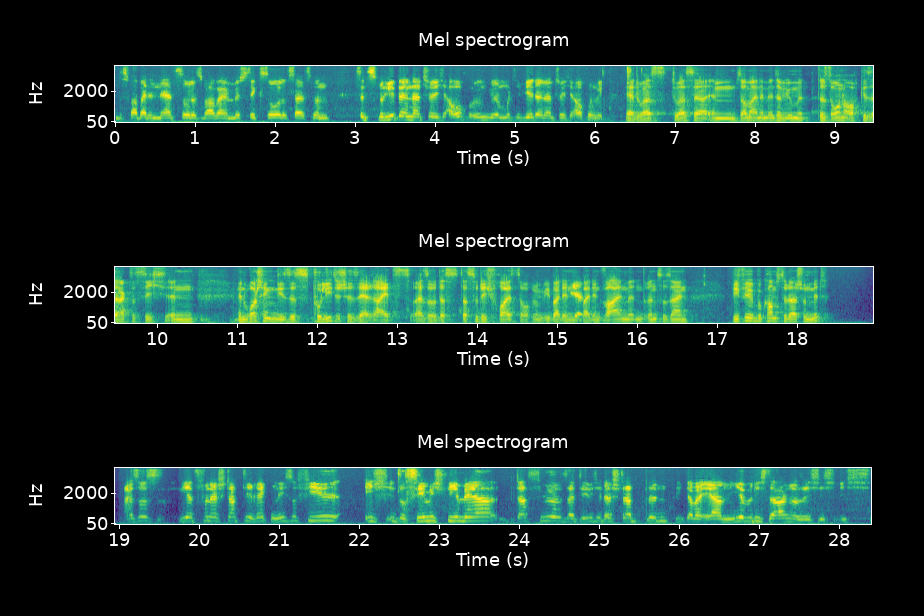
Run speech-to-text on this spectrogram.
Das war bei den Nets so, das war bei Mystics so. Das heißt, man das inspiriert dann natürlich auch irgendwie und motiviert dann natürlich auch irgendwie. Ja, du hast, du hast ja im Sommer in einem Interview mit The Zone auch gesagt, dass sich in, in Washington dieses Politische sehr reizt. Also, dass, dass du dich freust, auch irgendwie bei den, ja. bei den Wahlen mittendrin zu sein. Wie viel bekommst du da schon mit? Also, jetzt von der Stadt direkt nicht so viel, ich interessiere mich viel mehr dafür, seitdem ich in der Stadt bin. Liegt aber eher an mir, würde ich sagen. Also ich, ich, ich,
